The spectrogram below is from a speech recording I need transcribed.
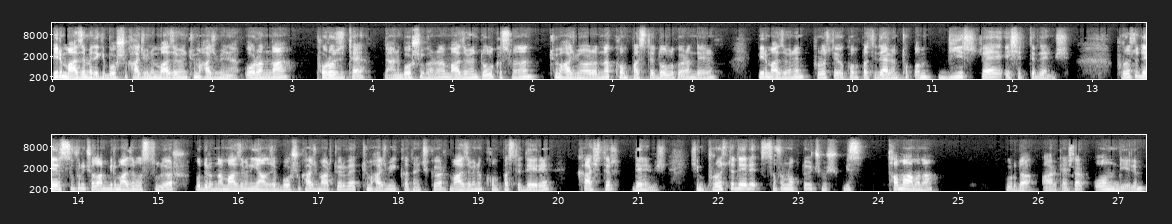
Bir malzemedeki boşluk hacminin malzemenin tüm hacmine oranına porozite yani boşluk oranı, malzemenin dolu kısmının tüm hacmine oranına kompasite, doluluk oranı değeri. Bir malzemenin porosite ve kompasite değerlerinin toplamı 1'e eşittir denilmiş. Porosite değeri 0,3 olan bir malzeme ısıtılıyor. Bu durumda malzemenin yalnızca boşluk hacmi artıyor ve tüm hacmi ilk katına çıkıyor. Malzemenin kompasite değeri kaçtır denilmiş. Şimdi porosite değeri 0,3'müş. Biz tamamına burada arkadaşlar 10 diyelim.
